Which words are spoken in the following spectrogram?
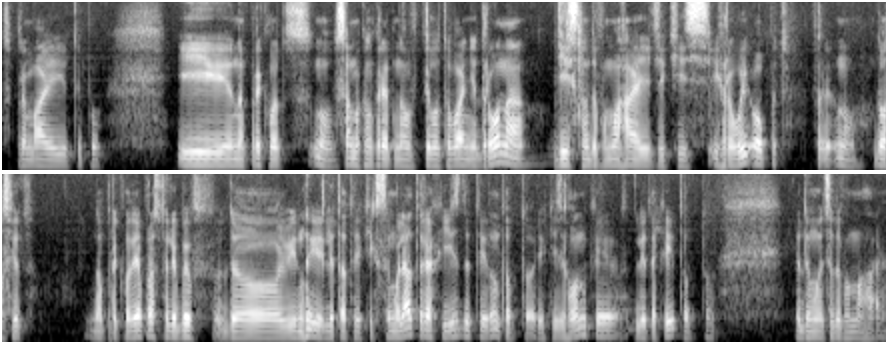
сприймаю її, типу. І, наприклад, ну, саме конкретно в пілотуванні дрона дійсно допомагають якийсь ігровий опит, ну, досвід. Наприклад, я просто любив до війни літати в якихось симуляторах, їздити, ну, тобто якісь гонки, літаки. Тобто, я думаю, це допомагає.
